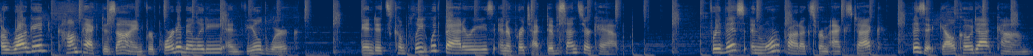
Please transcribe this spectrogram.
a rugged, compact design for portability and field work, and it's complete with batteries and a protective sensor cap. For this and more products from Extech, visit galco.com.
